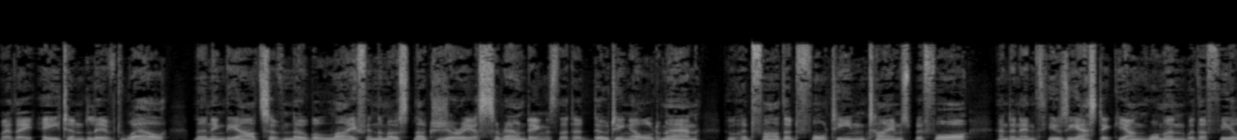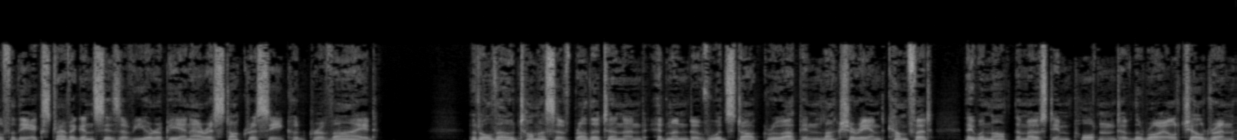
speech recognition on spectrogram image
where they ate and lived well, learning the arts of noble life in the most luxurious surroundings that a doting old man, who had fathered fourteen times before, and an enthusiastic young woman with a feel for the extravagances of European aristocracy could provide. But although Thomas of Brotherton and Edmund of Woodstock grew up in luxury and comfort, they were not the most important of the royal children.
